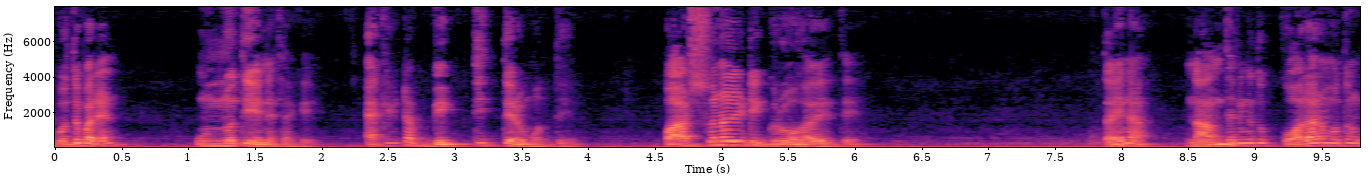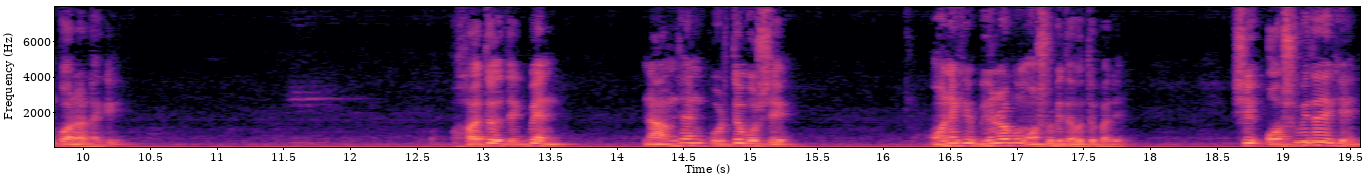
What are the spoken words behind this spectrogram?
বলতে পারেন, উন্নতি এনে থাকে। এক একটা ব্যক্তিত্বের মধ্যে। পার্সোনালিটি গ্রো হয় এতে। তাই না? নাম ধ্যান কিন্তু করার মতন করা লাগে। হয়তো দেখবেন, নাম ধ্যান করতে বসে অনেকে বিভিন্ন রকম অসুবিধা হতে পারে। সেই অসুবিধা দেখে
